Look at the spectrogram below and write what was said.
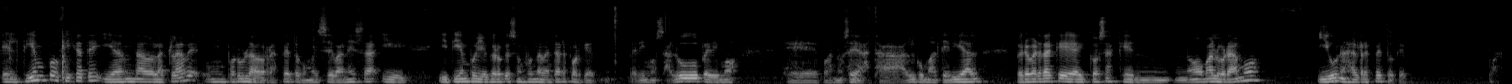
el tiempo, fíjate, y han dado la clave, un, por un lado respeto, como dice Vanessa, y, tiempo yo creo que son fundamentales porque pedimos salud, pedimos, eh, pues no sé, hasta algo material, pero es verdad que hay cosas que no valoramos y una es el respeto, que pues,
